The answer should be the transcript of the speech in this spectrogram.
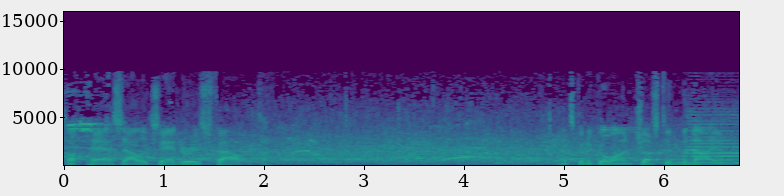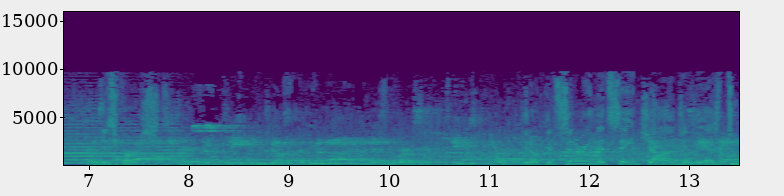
Tough pass. Alexander is fouled. That's going to go on Justin Minaya, his first. Number 15, Justin Minaya. His first, team's third. You know, considering that St. John's only has two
